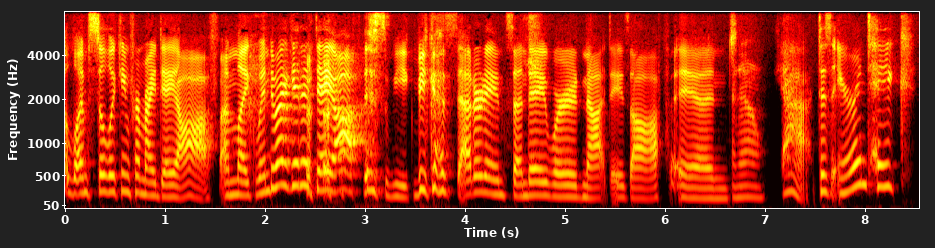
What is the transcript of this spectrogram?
I'm still looking for my day off. I'm like, when do I get a day off this week? Because Saturday and Sunday were not days off. And I know. yeah, does Aaron take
